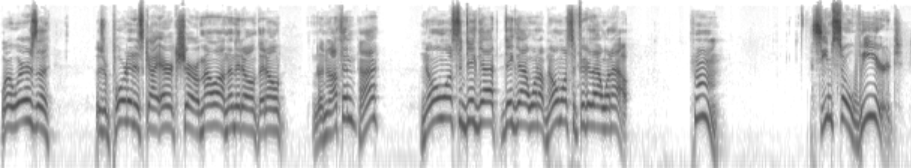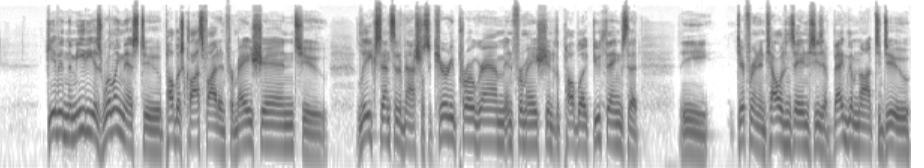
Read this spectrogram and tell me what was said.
Where where's the? It was reported this guy Eric Ciaramella, and then they don't they don't nothing, huh? No one wants to dig that dig that one up. No one wants to figure that one out. Hmm. Seems so weird, given the media's willingness to publish classified information, to leak sensitive national security program information to the public, do things that the different intelligence agencies have begged them not to do.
